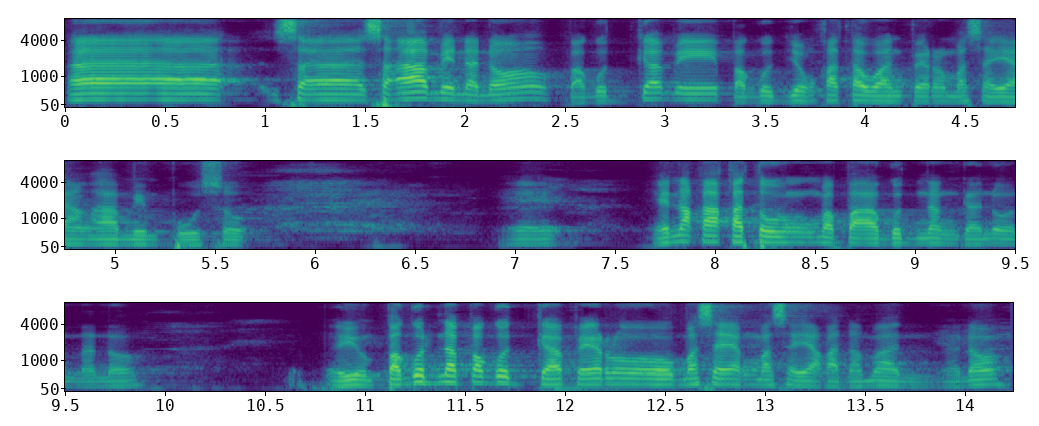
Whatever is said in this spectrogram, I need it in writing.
ah, sa sa amin ano pagod kami, pagod yung katawan pero masaya ang aming puso. Eh, eh nakakatuwang mapagod ng ganun ano. Eh, Yung pagod na pagod ka pero masayang masaya ka naman, ano?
